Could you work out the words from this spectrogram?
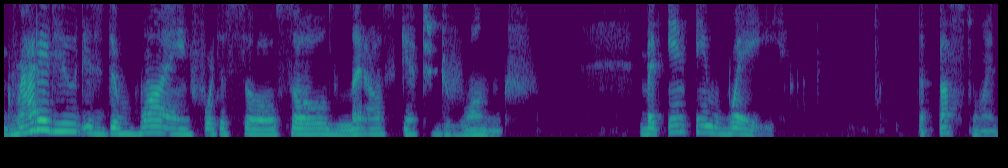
Gratitude is the wine for the soul, so let us get drunk. But in a way, the best one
